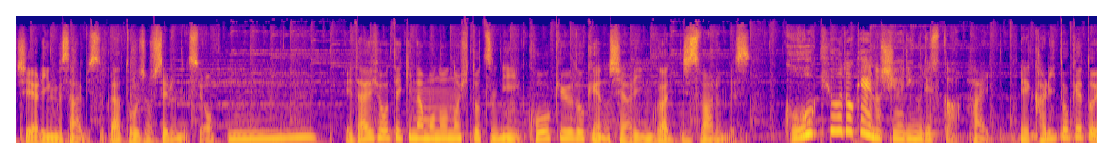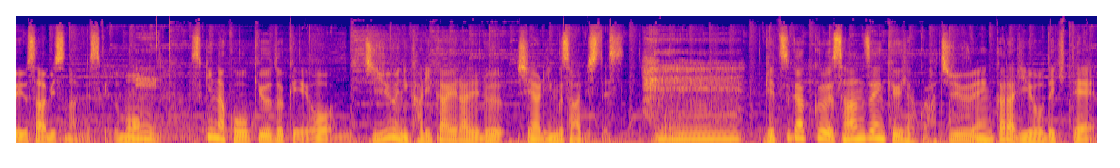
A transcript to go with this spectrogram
シェアリングサービスが登場してるんですよ。代表的なものの一つに高級時計のシェアリングが実はあるんです高級時計のシェアリングですか？はい。え借り時計というサービスなんですけども、え好きな高級時計を自由に借り換えられるシェアリングサービスです。えへえ。月額3980円から利用できて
